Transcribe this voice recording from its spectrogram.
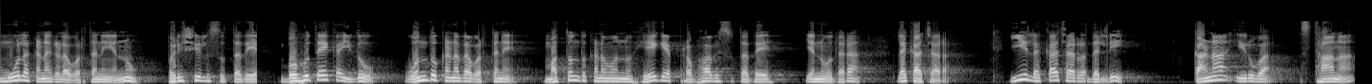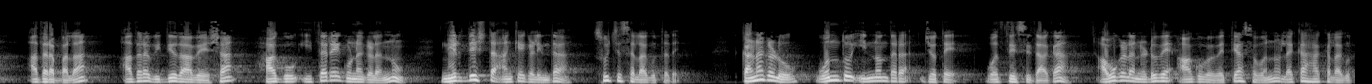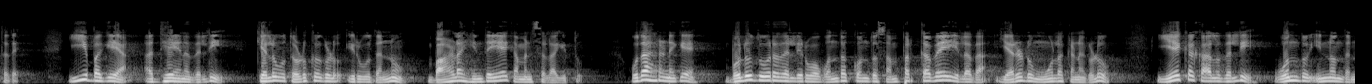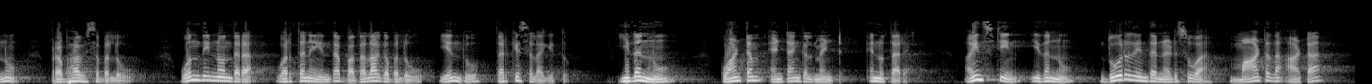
ಮೂಲ ಕಣಗಳ ವರ್ತನೆಯನ್ನು ಪರಿಶೀಲಿಸುತ್ತದೆ. ಬಹುತೇಕ ಇದು ಒಂದು ಕಣದ ವರ್ತನೆ ಮತ್ತೊಂದು ಕಣವನ್ನು ಹೇಗೆ ಪ್ರಭಾವಿಸುತ್ತದೆ ಎನ್ನುವುದರ ಲೆಕ್ಕಾಚಾರ. ಈ ಲೆಕ್ಕಾಚಾರದಲ್ಲಿ ಕಣ ಇರುವ ಸ್ಥಾನ, ಅದರ ಬಲ, ಅದರ ವಿದ್ಯುದಾವೇಶ ಹಾಗೂ ಇತರೆ ಗುಣಗಳನ್ನು ನಿರ್ದಿಷ್ಟ ಅಂಕೆಗಳಿಂದ ಸೂಚಿಸಲಾಗುತ್ತದೆ. ಕಣಗಳು ಒಂದು ಇನ್ನೊಂದರ ಜೊತೆ ವರ್ತಿಸಿದಾಗ ಅವುಗಳ ನಡುವೆ ಆಗುವ ವ್ಯತ್ಯಾಸವನ್ನು ಲೆಕ್ಕಹಾಕಲಾಗುತ್ತದೆ ಈ ಬಗೆಯ ಅಧ್ಯಯನದಲ್ಲಿ ಕೆಲವು ತೊಡಕುಗಳು ಇರುವುದನ್ನು ಬಹಳ ಹಿಂದೆಯೇ ಗಮನಿಸಲಾಗಿತ್ತು. ಉದಾಹರಣೆಗೆ, ಬಲು ದೂರದಲ್ಲಿರುವ ಒಂದಕ್ಕೊಂದು ಸಂಪರ್ಕವೇ ಇಲ್ಲದ ಎರಡು ಮೂಲ ಕಣಗಳು ಏಕಕಾಲದಲ್ಲಿ ಒಂದು ಇನ್ನೊಂದನ್ನು ಪ್ರಭಾವಿಸಬಲ್ಲವು, ಒಂದಿನ್ನೊಂದರ ವರ್ತನೆಯಿಂದ ಬದಲಾಗಬಲ್ಲವು ಎಂದು ತರ್ಕಿಸಲಾಗಿತ್ತು. ಇದನ್ನು ಕ್ವಾಂಟಮ್ ಎಂಟ್ಯಾಂಗಲ್ಮೆಂಟ್ ಎನ್ನುತ್ತಾರೆ. ಐನ್ಸ್ಟೀನ್ ಇದನ್ನು ದೂರದಿಂದ ನಡೆಸುವ ಮಾಟದ ಆಟ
